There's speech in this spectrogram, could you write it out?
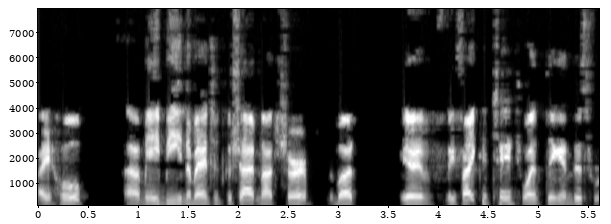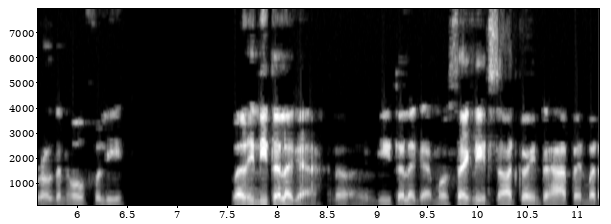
I hope, uh, maybe na-mention ko siya, I'm not sure, but if if I could change one thing in this world, then hopefully, well, hindi talaga. No, hindi talaga. Most likely, it's not going to happen. But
